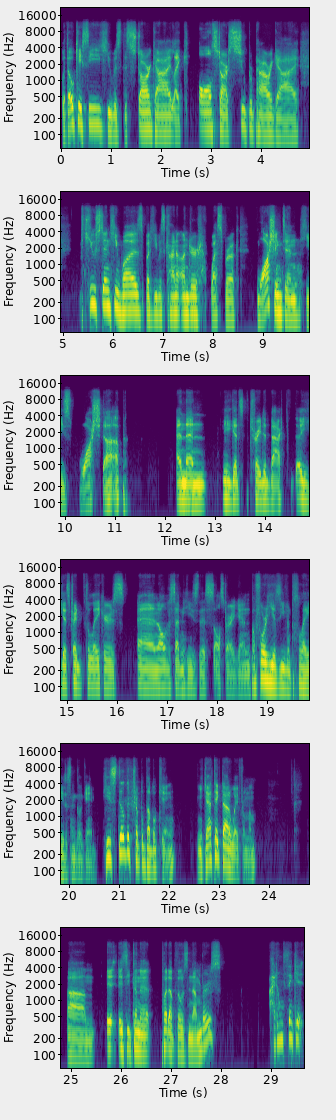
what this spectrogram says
with OKC, he was the star guy, like all star superpower guy. Houston, he was, but he was kind of under Westbrook. Washington, he's washed up, and then he gets traded back. He gets traded to the Lakers, and all of a sudden he's this all star again before he has even played a single game. He's still the triple double king. You can't take that away from him. Um, i- is he gonna put up those numbers? I don't think it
